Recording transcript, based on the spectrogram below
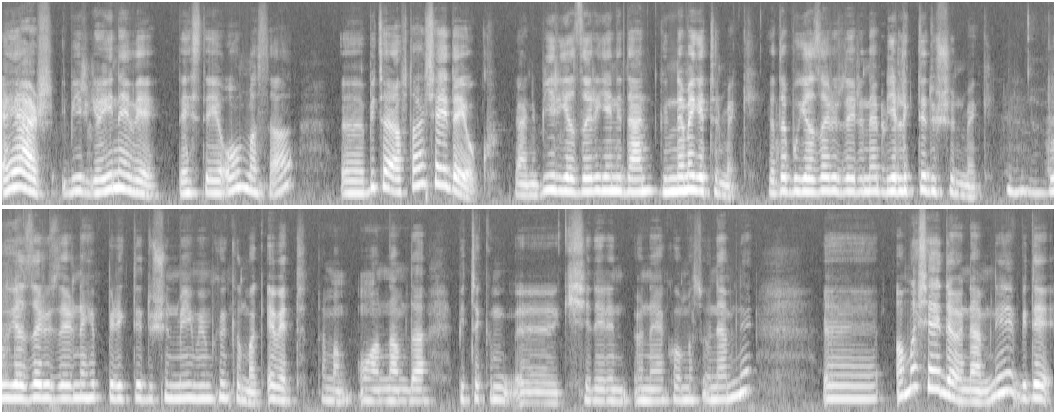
eğer bir yayın evi desteği olmasa e, bir taraftan şey de yok Yani bir yazarı yeniden gündeme getirmek ya da bu yazar üzerine birlikte düşünmek. Hı hı. Bu yazar üzerine hep birlikte düşünmeyi mümkün kılmak. Evet tamam o anlamda bir takım e, kişilerin ön ayak olması önemli. E, ama şey de önemli bir de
